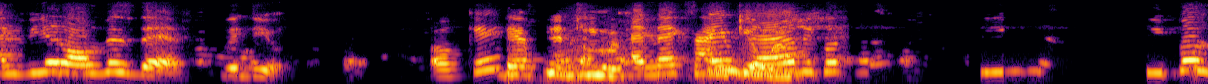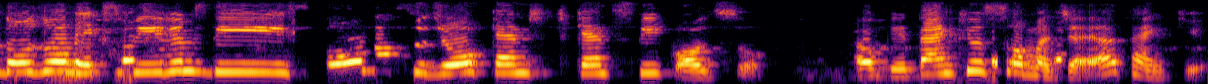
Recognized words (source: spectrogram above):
And we are always there with you. Okay? Definitely. And next Thank time, you, Jaya, because people, those who have experienced the stone of Sujok can, can speak also. Okay, thank you so much, Jaya. Thank you.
